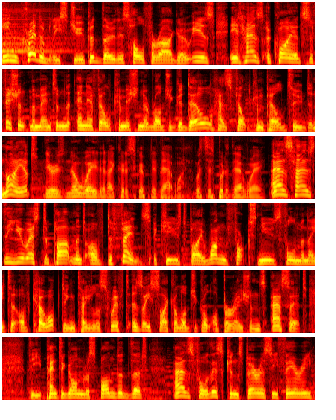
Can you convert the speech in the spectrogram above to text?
Incredibly stupid though this whole farrago is, it has acquired sufficient momentum that NFL Commissioner Roger Goodell has felt compelled to deny it. There is no way that I could have scripted that one. Let's just put it that way. As has the US Department of Defense, accused by one Fox News fulminator of co opting Taylor Swift as a psychological operations asset. The Pentagon responded that, as for this conspiracy theory,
